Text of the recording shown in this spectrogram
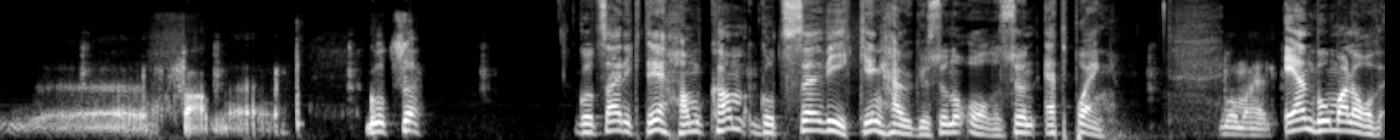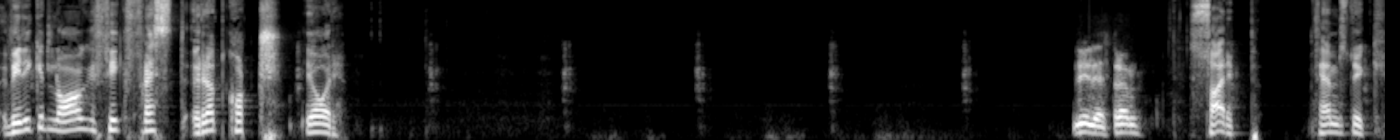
eh, faen Godset. Godset er riktig. HamKam, Godset, Viking, Haugesund og Ålesund. Ett poeng. Bomma helt. Én bom er lov. Hvilket lag fikk flest rødt kort i år? Lillestrøm. Sarp. Fem stykk.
